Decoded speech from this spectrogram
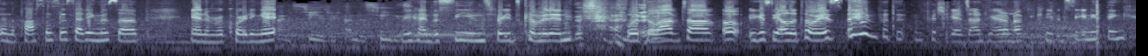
in the process of setting this up and I'm recording it Behind the scenes, behind the scenes. behind the scenes. Farid's coming in with the laptop. Oh, you can see all the toys. put, the, put you guys down here. I don't know if you can even see anything.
